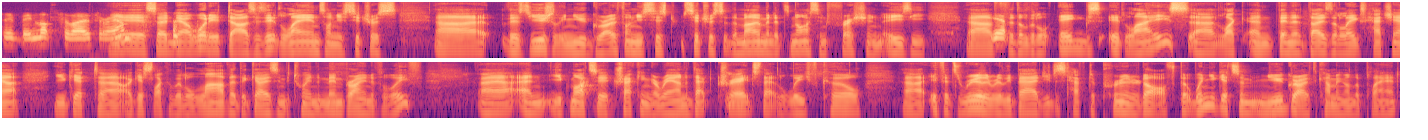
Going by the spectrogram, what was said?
there've been lots of those around. Yeah, so now what it does is it lands on your citrus. Uh, there's usually new growth on your citrus at the moment. It's nice and fresh and easy uh, Yep. for the little eggs it lays. Uh, like, and then those little eggs hatch out. You get, uh, I guess, like a little larva that goes in between the membrane of the leaf. Uh, and you might see it tracking around, and that creates that leaf curl. Uh, if it's really, really bad, you just have to prune it off. But when you get some new growth coming on the plant,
